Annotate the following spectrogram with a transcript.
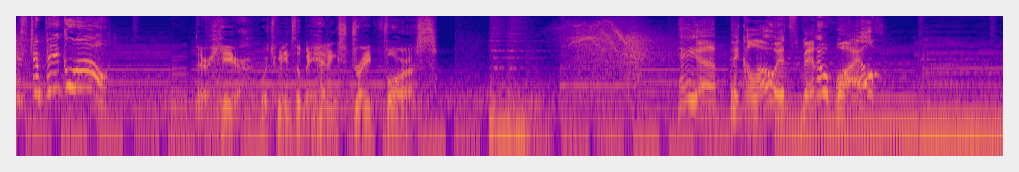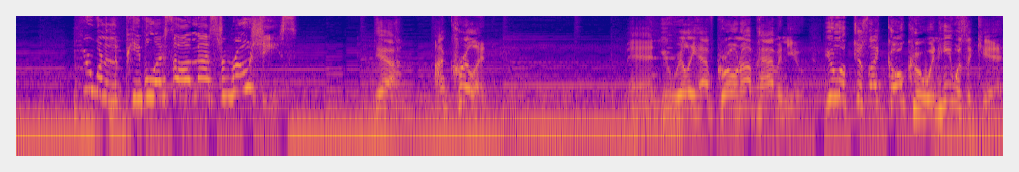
Mr. Piccolo! They're here, which means they'll be heading straight for us. Hey, uh, Piccolo, it's been a while. You're one of the people I saw at Master Roshi's! Yeah, I'm Krillin. Man, you really have grown up, haven't you? You look just like Goku when he was a kid.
